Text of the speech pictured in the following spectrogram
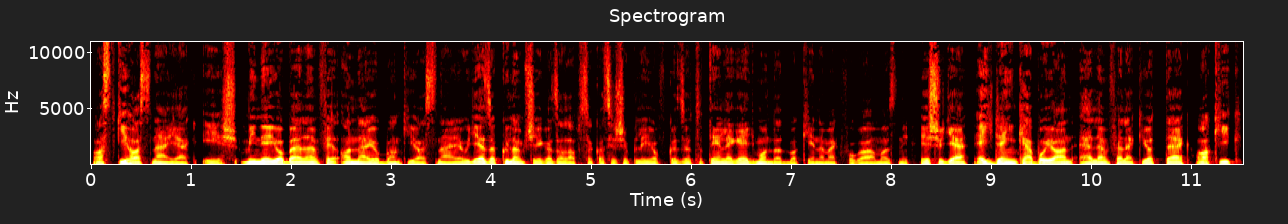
azt kihasználják, és minél jobb ellenfél, annál jobban kihasználja. Ugye ez a különbség az alapszakasz és a playoff között, ha tényleg egy mondatba kéne megfogalmazni. És ugye egyre inkább olyan ellenfelek jöttek, akik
